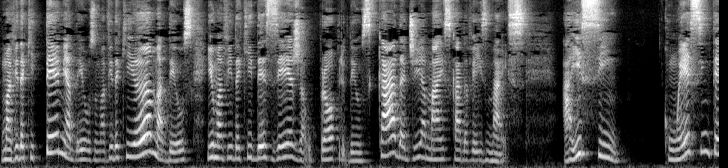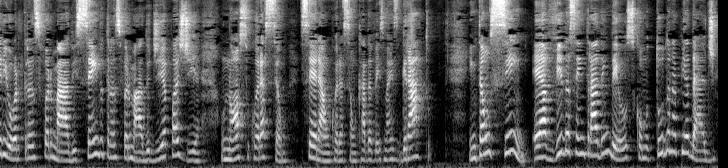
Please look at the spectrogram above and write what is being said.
Uma vida que teme a Deus, uma vida que ama a Deus e uma vida que deseja o próprio Deus cada dia mais, cada vez mais. Aí sim, com esse interior transformado e sendo transformado dia após dia, o nosso coração será um coração cada vez mais grato então, sim, é a vida centrada em Deus, como tudo na piedade,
